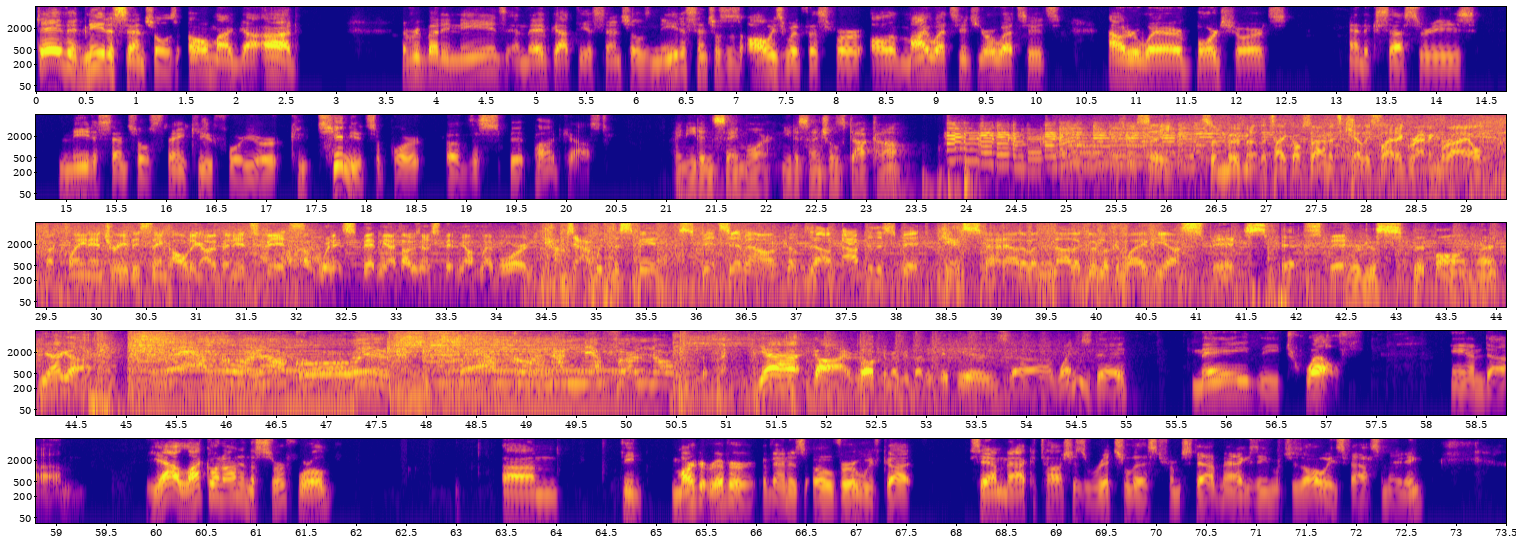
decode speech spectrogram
David, need essentials. Oh my God. Everybody needs, and they've got the essentials. Need Essentials is always with us for all of my wetsuits, your wetsuits, outerwear, board shorts, and accessories. Need Essentials, thank you for your continued support of the Spit podcast. I needn't say more. Needessentials.com. As we see some movement at the takeoff zone, it's Kelly Slater grabbing rail. A clean entry, this thing holding open, it spits. Uh, when it spit me, I thought it was going to spit me off my board. Comes out with the spit, spits him out. Comes out after the spit, gets spat out of another good looking wave here. Spit, spit, spit. We're just spitballing, right? Yeah, guy. Welcome, I got. Yeah, Guy, welcome everybody. It is uh, Wednesday, May the 12th. And um, yeah, a lot going on in the surf world. Um, the Margaret River event is over. We've got Sam McIntosh's rich list from Stab Magazine, which is always fascinating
